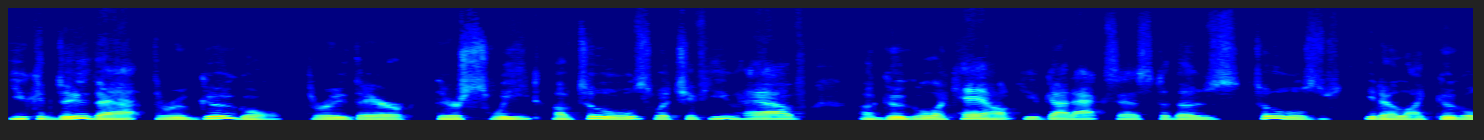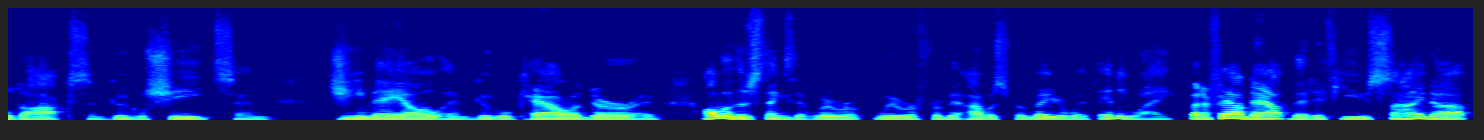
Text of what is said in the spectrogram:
you can do that through Google, through their their suite of tools, which if you have a Google account, you've got access to those tools, you know, like Google Docs and Google Sheets and Gmail and Google Calendar and all of those things that we were we were fami- I was familiar with anyway. But I found out that if you sign up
